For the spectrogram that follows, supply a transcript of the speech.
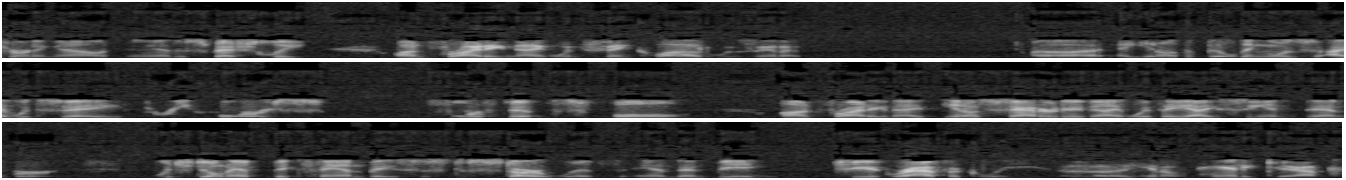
turning out, and especially on Friday night when St. Cloud was in it. Uh, you know, the building was, I would say, three fourths, four fifths full on Friday night. You know, Saturday night with AIC in Denver, which don't have big fan bases to start with, and then being geographically, uh, you know, handicapped,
